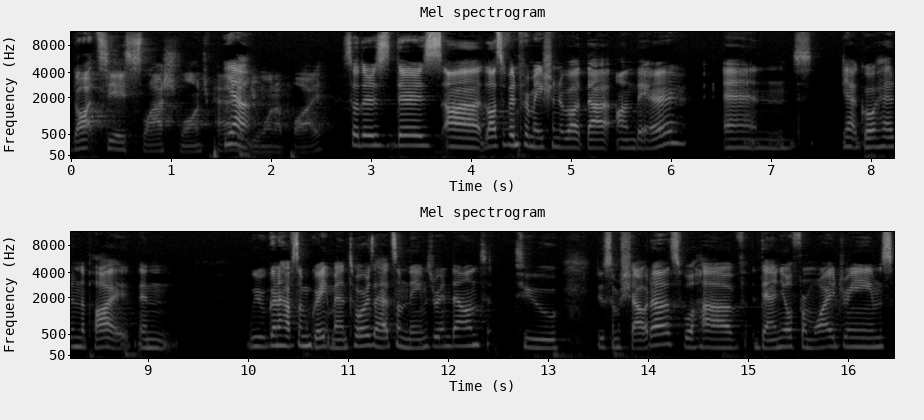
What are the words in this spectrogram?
dot .ca slash launchpad Yeah. if you want to apply. So there's there's uh, lots of information about that on there, and yeah, go ahead and apply. And we were gonna have some great mentors. I had some names written down t- to do some shout outs. We'll have Daniel from Y Dreams,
